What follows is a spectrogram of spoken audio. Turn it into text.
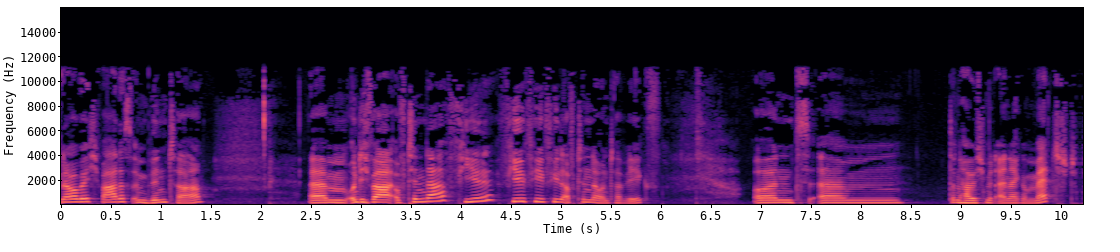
glaube ich, war das im Winter. Ähm, und ich war auf Tinder viel, viel, viel, viel auf Tinder unterwegs. Und ähm, dann habe ich mit einer gematcht.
